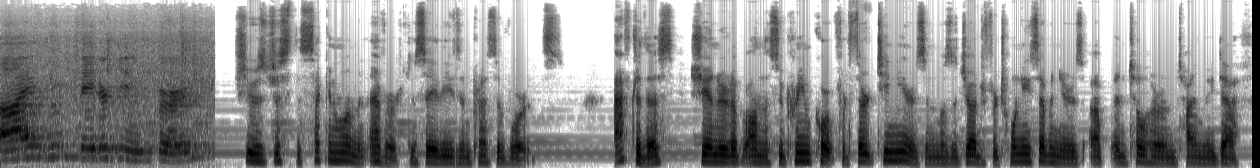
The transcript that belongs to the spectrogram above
I, Ruth Bader Ginsburg, She was just the second woman ever to say these impressive words. After this, she ended up on the Supreme Court for 13 years and was a judge for 27 years up until her untimely death.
